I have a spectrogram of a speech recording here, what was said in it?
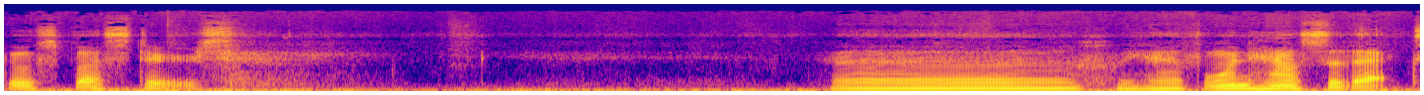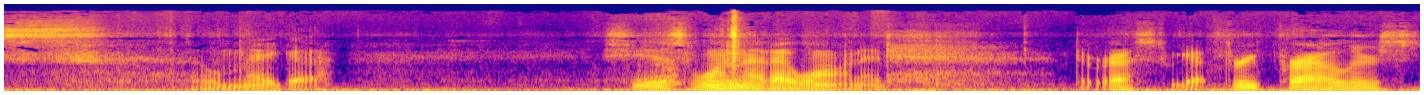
Ghostbusters. Uh, we have one House of X. Omega. She is one that I wanted. The rest, we got three Prowlers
